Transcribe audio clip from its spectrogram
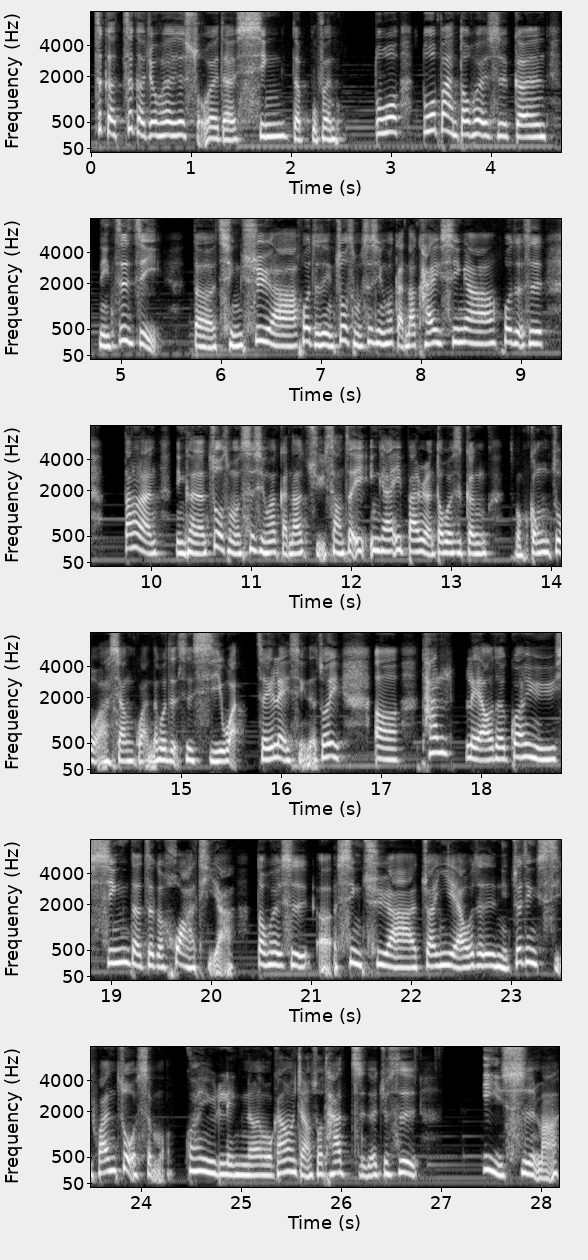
这个这个就会是所谓的心的部分，多多半都会是跟你自己。的情绪啊，或者是你做什么事情会感到开心啊，或者是当然你可能做什么事情会感到沮丧，这一应该一般人都会是跟什么工作啊相关的，或者是洗碗这一类型的。所以呃，他聊的关于新的这个话题啊，都会是呃兴趣啊、专业啊，或者是你最近喜欢做什么。关于灵呢，我刚刚讲说它指的就是意识嘛，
